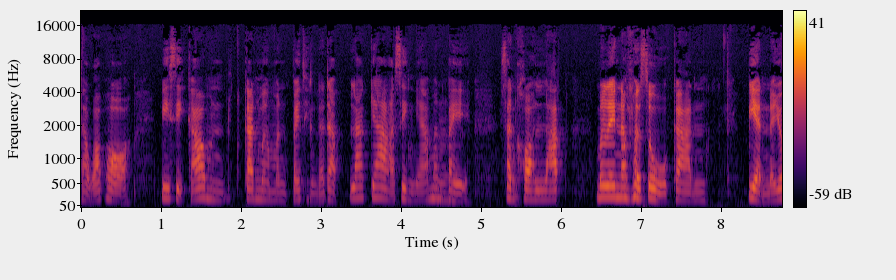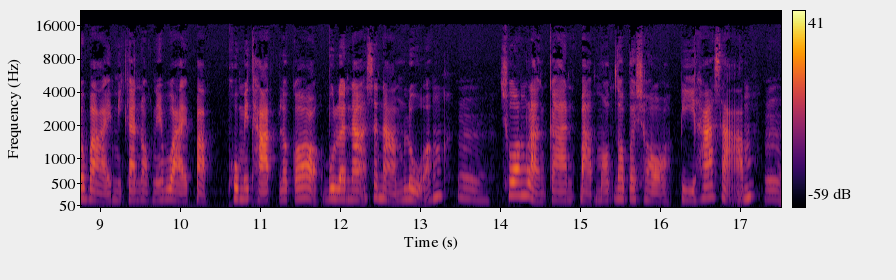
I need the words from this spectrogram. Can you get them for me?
แต่ว่าพอปี49มันการเมืองมันไปถึงระดับลากย่าสิ่งเนี้ยมันไปสั่นคลอนรัฐมันเลยนำมาสู่การเปลี่ยนนโยบาย มีการออกนโยบายปรับภูมิทัศน์ แล้วก็บูรณะสนามหลวงอืมช่วงหลังการปราบม็อบนปชปี53อืม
